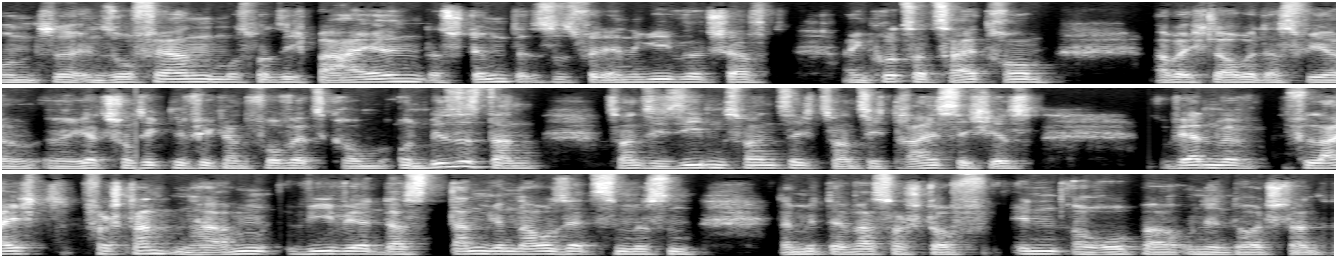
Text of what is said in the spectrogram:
Und äh, insofern muss man sich beeilen. Das stimmt, das ist für die Energiewirtschaft ein kurzer Zeitraum. Aber ich glaube, dass wir äh, jetzt schon signifikant vorwärts kommen. Und bis es dann 2027, 2030 ist, werden wir vielleicht verstanden haben, wie wir das dann genau setzen müssen, damit der Wasserstoff in Europa und in Deutschland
